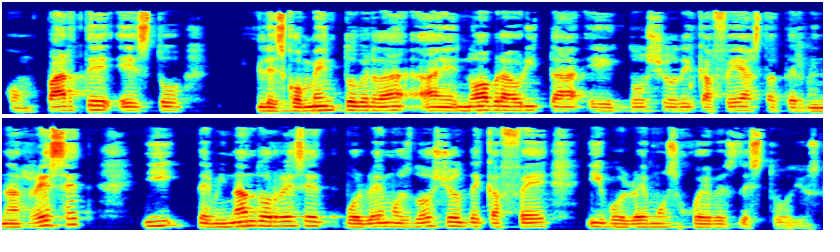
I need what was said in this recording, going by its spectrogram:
comparte esto. Les comento, ¿verdad? Ah, no habrá ahorita eh, dos shows de café hasta terminar Reset. Y terminando Reset, volvemos dos shows de café y volvemos jueves de estudios.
